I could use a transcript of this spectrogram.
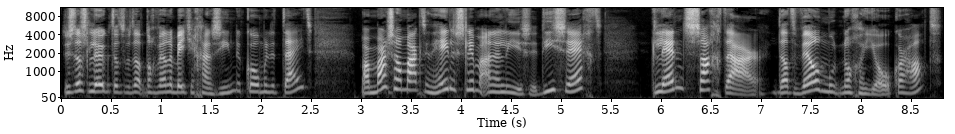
Dus dat is leuk dat we dat nog wel een beetje gaan zien de komende tijd. Maar Marcel maakt een hele slimme analyse. Die zegt, Glenn zag daar dat Welmoed nog een joker had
